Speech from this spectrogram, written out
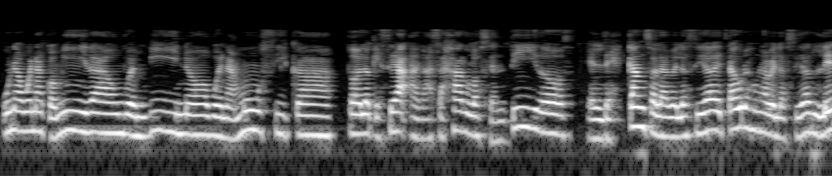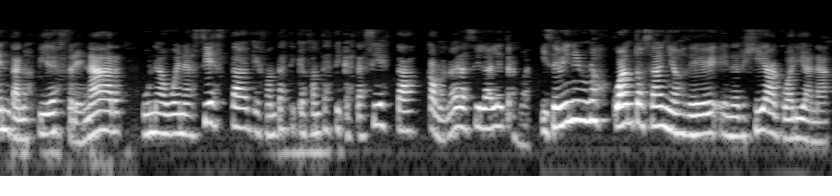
Una buena comida, un buen vino, buena música, todo lo que sea agasajar los sentidos. El descanso, la velocidad de Tauro es una velocidad lenta, nos pide frenar. Una buena siesta, que fantástica, fantástica esta siesta como no era así la letra, bueno. Y se vienen unos cuantos años de energía acuariana.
